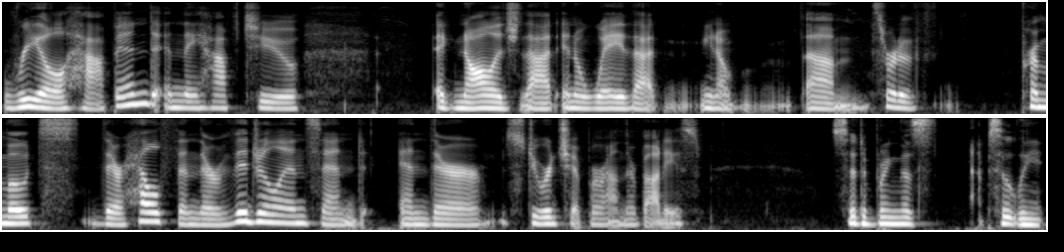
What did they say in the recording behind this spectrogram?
real happened and they have to acknowledge that in a way that you know um, sort of promotes their health and their vigilance and and their stewardship around their bodies so to bring this absolutely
